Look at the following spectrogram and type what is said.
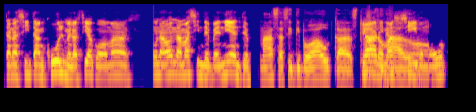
tan así, tan cool, me lo hacía como más, una onda más independiente. Más así tipo Outcast. Claro, más así, como un,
